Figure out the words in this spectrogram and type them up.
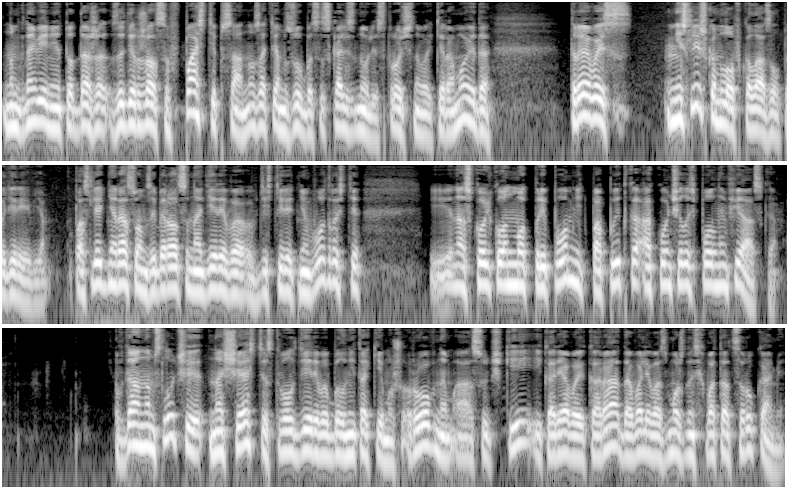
на мгновение тот даже задержался в пасти пса, но затем зубы соскользнули с прочного керамоида. Тревис не слишком ловко лазал по деревьям. Последний раз он забирался на дерево в десятилетнем возрасте и, насколько он мог припомнить, попытка окончилась полным фиаско. В данном случае, на счастье, ствол дерева был не таким уж ровным, а сучки и корявая кора давали возможность хвататься руками.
